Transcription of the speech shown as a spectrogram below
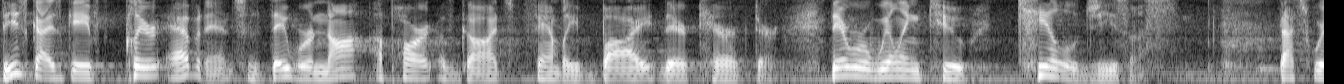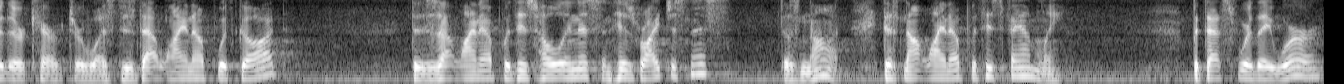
These guys gave clear evidence that they were not a part of God's family by their character. They were willing to kill Jesus. That's where their character was. Does that line up with God? Does that line up with His holiness and His righteousness? Does not. Does not line up with His family. But that's where they were.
